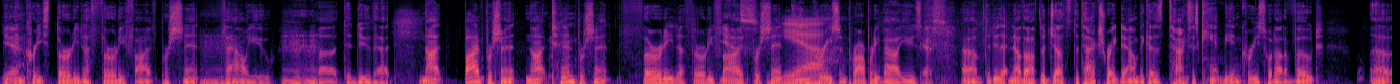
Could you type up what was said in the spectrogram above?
be Yeah. increased thirty to thirty-five percent value uh, to do that. Not five percent, not ten percent. Thirty to thirty-five percent Yeah. increase in property values Yes. um, to do that. Now they'll have to adjust the tax rate down because taxes can't be increased without a vote uh,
